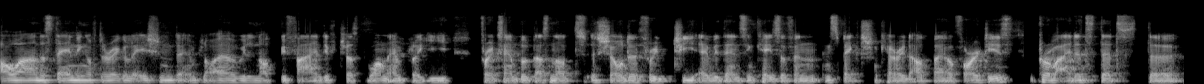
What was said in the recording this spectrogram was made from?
our understanding of the regulation the employer will not be fined if just one employee for example does not show the 3g evidence in case of an inspection carried out by authorities provided that the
